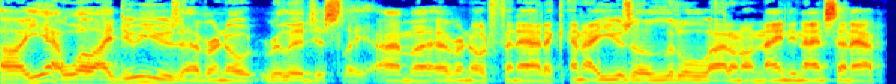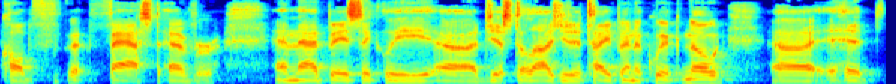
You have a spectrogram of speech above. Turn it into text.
Uh, yeah, well, I do use Evernote religiously. I'm an Evernote fanatic, and I use a little, I don't know, 99 cent app called F- Fast Ever, and that basically uh, just allows you to type in a quick note, uh, hit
